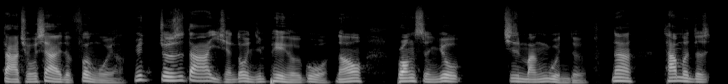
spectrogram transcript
打球下来的氛围啊，因为就是大家以前都已经配合过，然后 Bronson 又其实蛮稳的，那他们的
